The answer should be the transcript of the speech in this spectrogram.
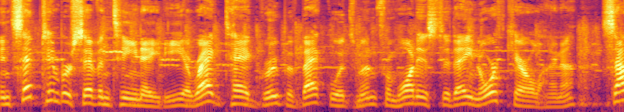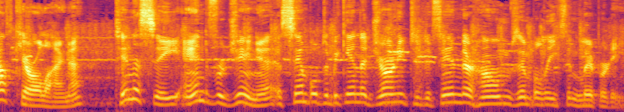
In September 1780, a ragtag group of backwoodsmen from what is today North Carolina, South Carolina, Tennessee, and Virginia assembled to begin a journey to defend their homes and belief in liberty.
